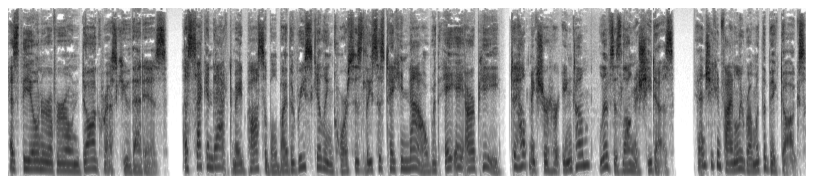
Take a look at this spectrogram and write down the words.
As the owner of her own dog rescue, that is. A second act made possible by the reskilling courses Lisa's taking now with AARP to help make sure her income lives as long as she does. And she can finally run with the big dogs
